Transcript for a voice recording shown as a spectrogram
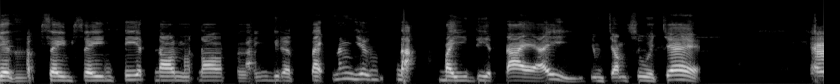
ចេតផ្សេងផ្សេងទៀតដល់មកដល់កន្លែងវិរតិហ្នឹងយើងដាក់3ទៀតដែរអីខ្ញុំចង់សួរចេះអឺ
